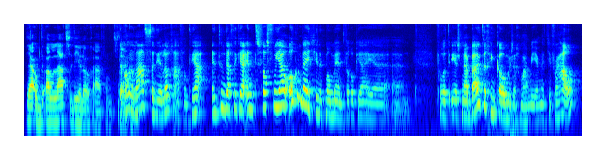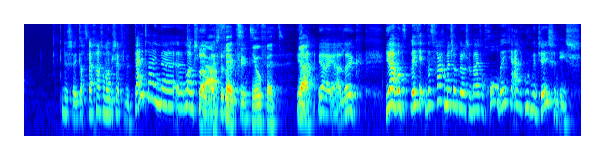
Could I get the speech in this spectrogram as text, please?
ja op de allerlaatste dialoogavond. De allerlaatste dialoogavond, ja. En toen dacht ik, ja, en het was voor jou ook een beetje het moment waarop jij uh, uh, voor het eerst naar buiten ging komen, zeg maar, meer met je verhaal. Dus ik dacht, wij gaan gewoon eens even de tijdlijn uh, langslopen ja, als je dat leuk vindt. Heel vet. Ja, ja, ja, ja leuk. Ja, want weet je, dat vragen mensen ook wel eens aan mij van, goh, weet je eigenlijk hoe het met Jason is?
